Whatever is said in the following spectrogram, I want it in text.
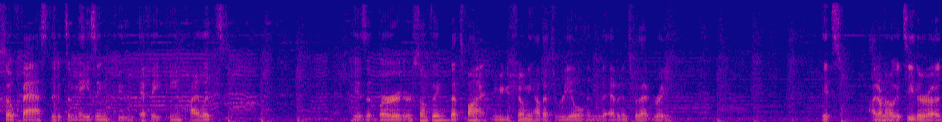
so fast that it's amazing to F-18 pilots is a bird or something, that's fine. If you could show me how that's real and the evidence for that, great. It's I don't know, it's either a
